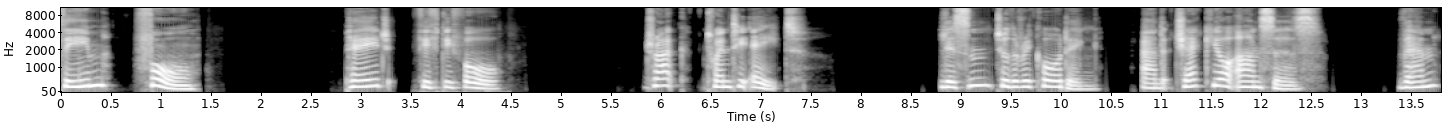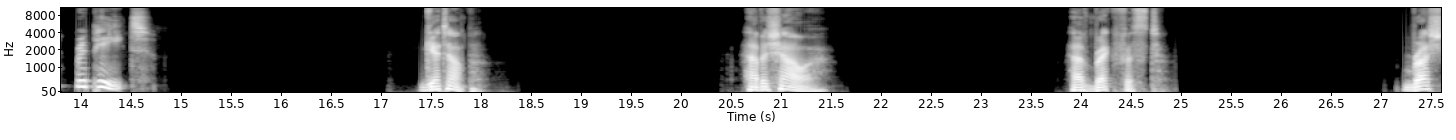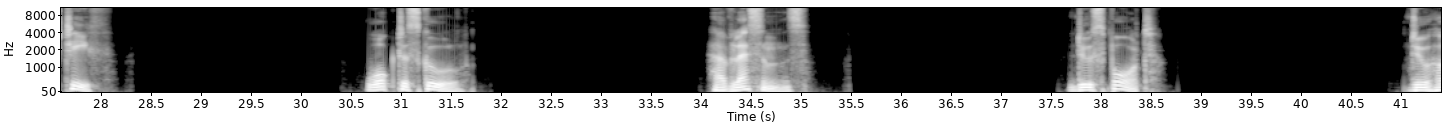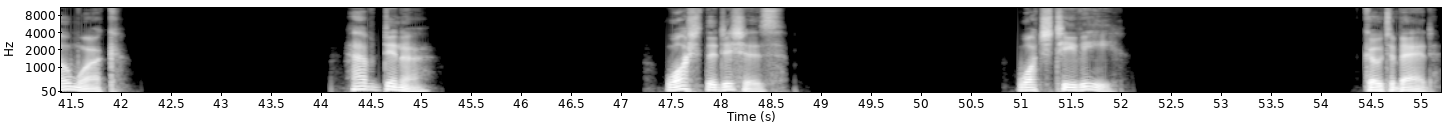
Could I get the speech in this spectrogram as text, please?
Theme 4. Page 54. Track 28. Listen to the recording and check your answers. Then repeat. Get up. Have a shower. Have breakfast. Brush teeth. Walk to school. Have lessons. Do sport. Do homework. Have dinner. Wash the dishes. Watch TV. Go to bed.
